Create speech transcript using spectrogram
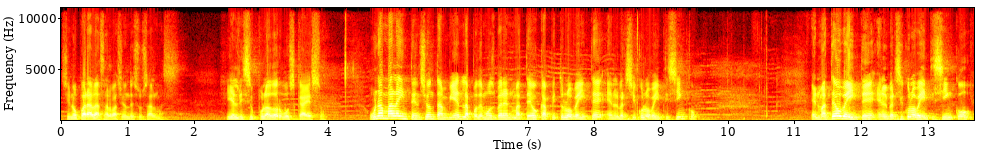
sino para la salvación de sus almas. Y el discipulador busca eso. Una mala intención también la podemos ver en Mateo capítulo 20, en el versículo 25. En Mateo 20, en el versículo 25,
